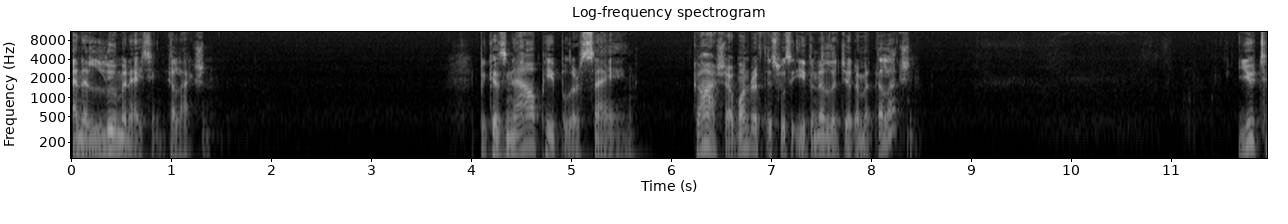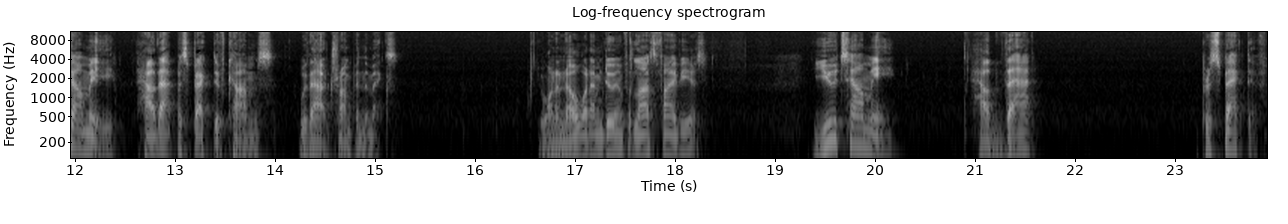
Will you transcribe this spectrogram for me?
an illuminating election. Because now people are saying, gosh, I wonder if this was even a legitimate election. You tell me how that perspective comes without Trump in the mix. You want to know what I'm doing for the last five years? You tell me how that perspective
